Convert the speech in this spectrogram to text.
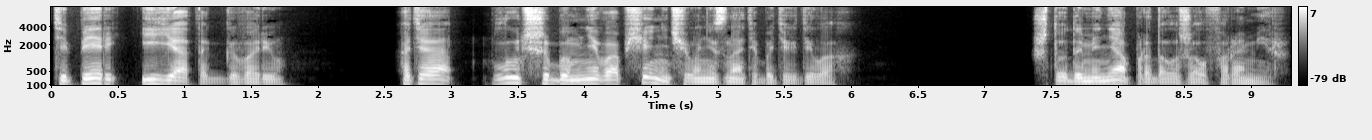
Теперь и я так говорю. Хотя Лучше бы мне вообще ничего не знать об этих делах. Что до меня, продолжал Фарамир,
